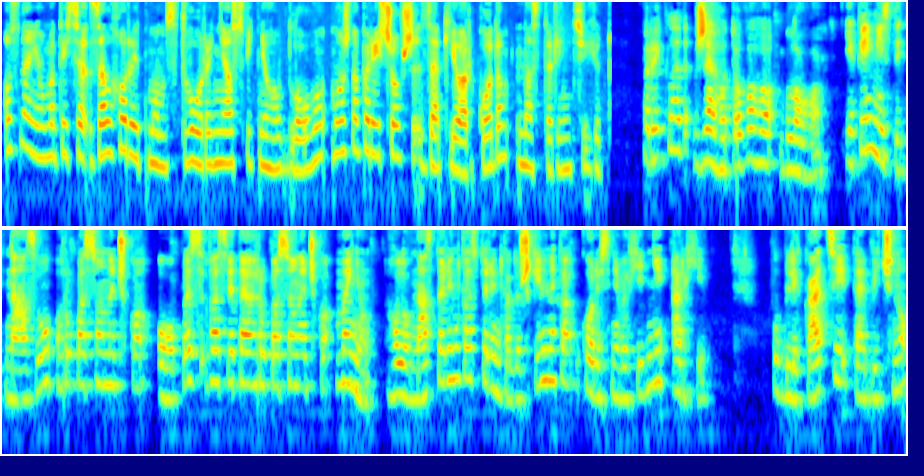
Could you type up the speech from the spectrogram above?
Ознайомитися з алгоритмом створення освітнього блогу можна перейшовши за QR-кодом на сторінці YouTube. Приклад вже готового блогу, який містить назву Група Сонечко, опис Вас вітає група Сонечко, меню, головна сторінка, сторінка дошкільника, корисні вихідні, архів, публікації та бічну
